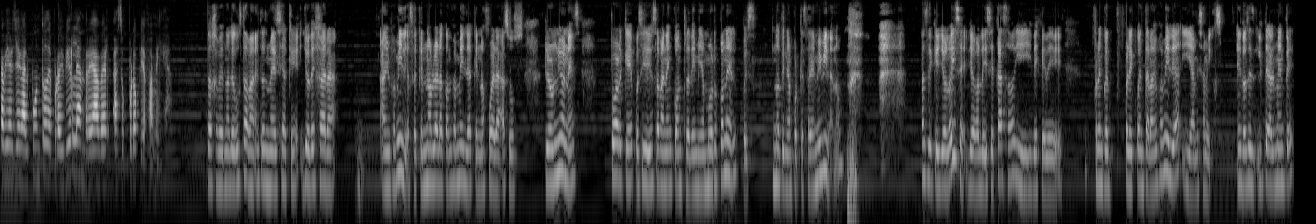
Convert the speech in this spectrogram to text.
Javier llega al punto de prohibirle a Andrea ver a su propia familia. A Javier no le gustaba, entonces me decía que yo dejara a mi familia, o sea, que no hablara con mi familia, que no fuera a sus reuniones, porque pues si ellos estaban en contra de mi amor con él, pues no tenían por qué estar en mi vida, ¿no? Así que yo lo hice, yo le hice caso y dejé de frecuentar a mi familia y a mis amigos. Entonces, literalmente,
